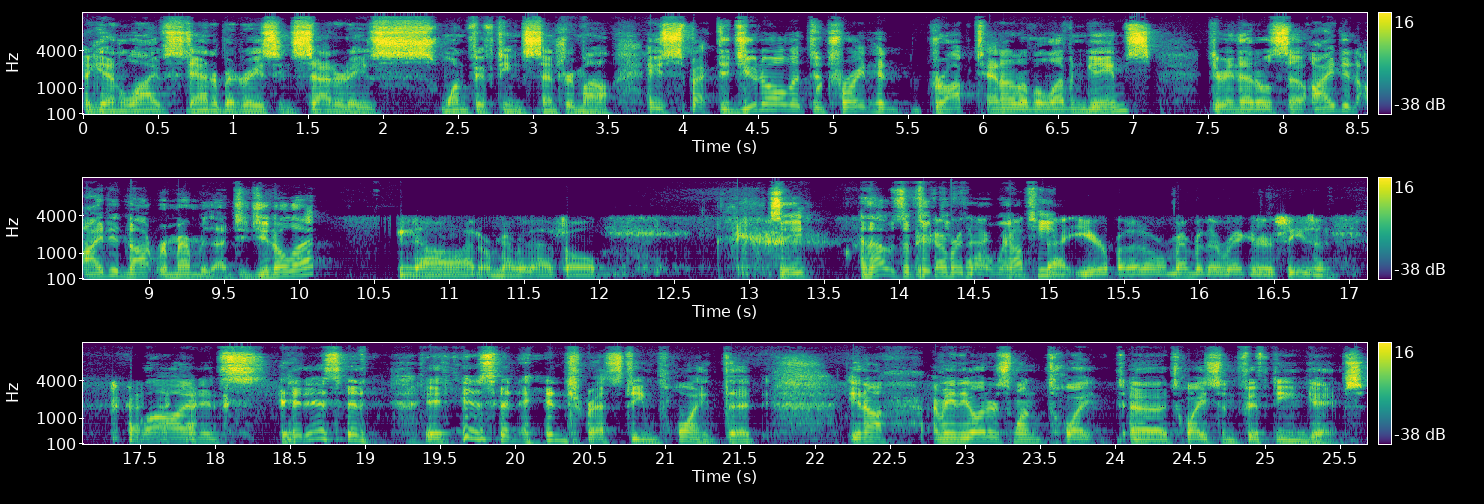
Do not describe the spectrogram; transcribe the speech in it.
Again, live standardbred racing Saturdays, 115 Century Mile. Hey, Spec, did you know that Detroit had dropped 10 out of 11 games during that 07? I did, I did not remember that. Did you know that? No, I don't remember that at all. See? And that was a 54 that win cup team. that year, but I don't remember the regular season. well, and it's it is an it is an interesting point that you know I mean the Oilers won twice uh, twice in 15 games,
